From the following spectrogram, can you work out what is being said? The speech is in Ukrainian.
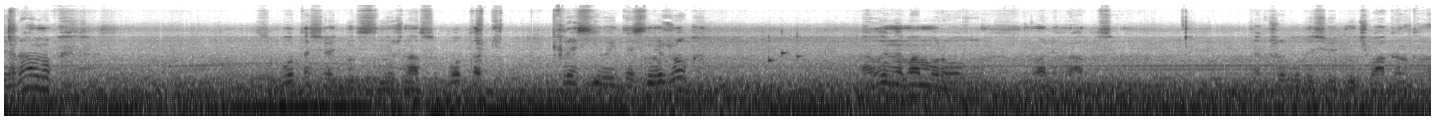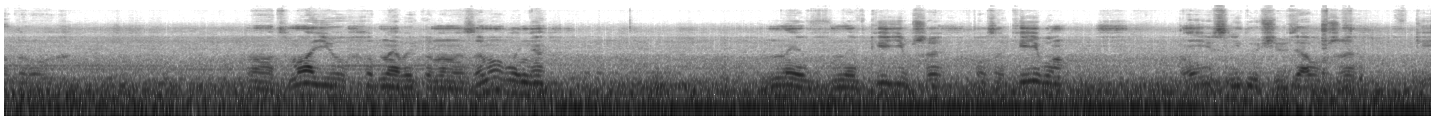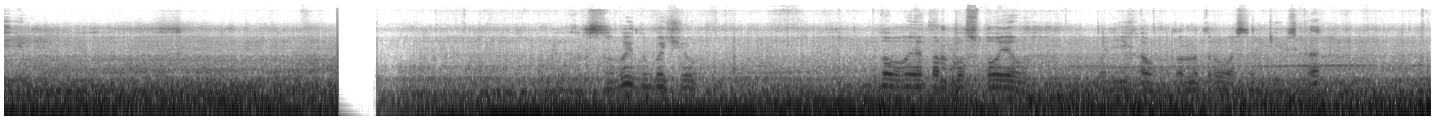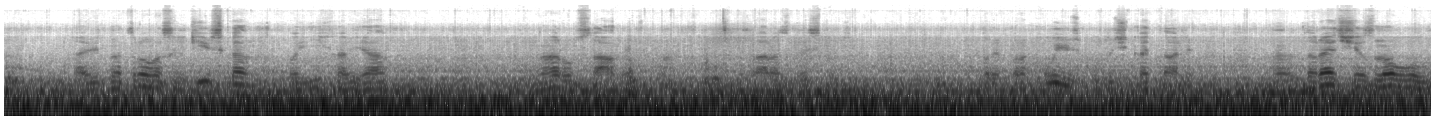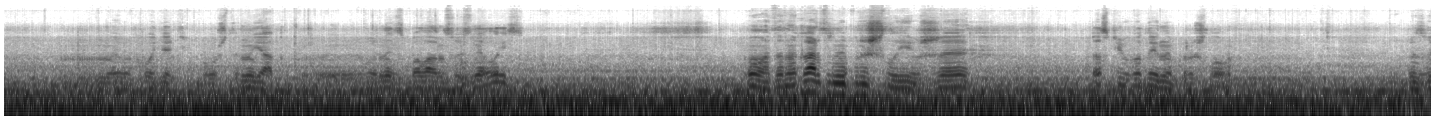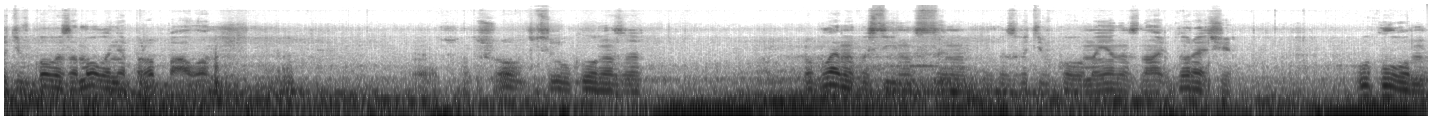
Добрий ранок. Субота сьогодні, сніжна субота. Красивий йде сніжок, але нема морозу. 0 градусів. Так що буде сьогодні чваканка на дорогах. От, маю одне виконане замовлення. Не в, не в Київ ще, поза Києвом. І слідуючий взяв вже в Київ. З видобичів. Довго я там постояв, поїхав до метро Васильківська. А від метро Васильківська поїхав я на Русановку. Зараз десь тут припаркуюсь, буду чекати далі. Е, До речі, знову не виходять кошти. Ну як? е, Вони з балансу знялись. От, а на карту не прийшли вже з півгодини пройшло. Безготівкове замовлення пропало. Що в цю уклона за проблеми постійно з цими безготівковими, я не знаю. До речі, уклон.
